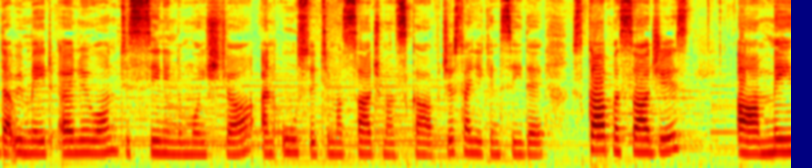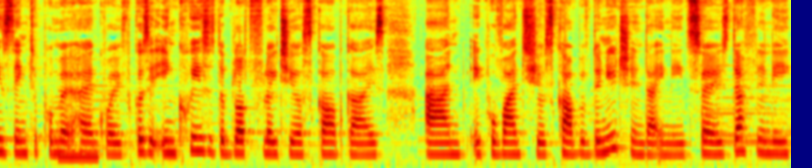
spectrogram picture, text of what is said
that we made earlier on to seal in the moisture and also to massage my scalp just like you can see there. Scalp massages are amazing to promote hair growth because it increases the blood flow to your scalp guys and it provides your scalp with the nutrient that it needs. So it's definitely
